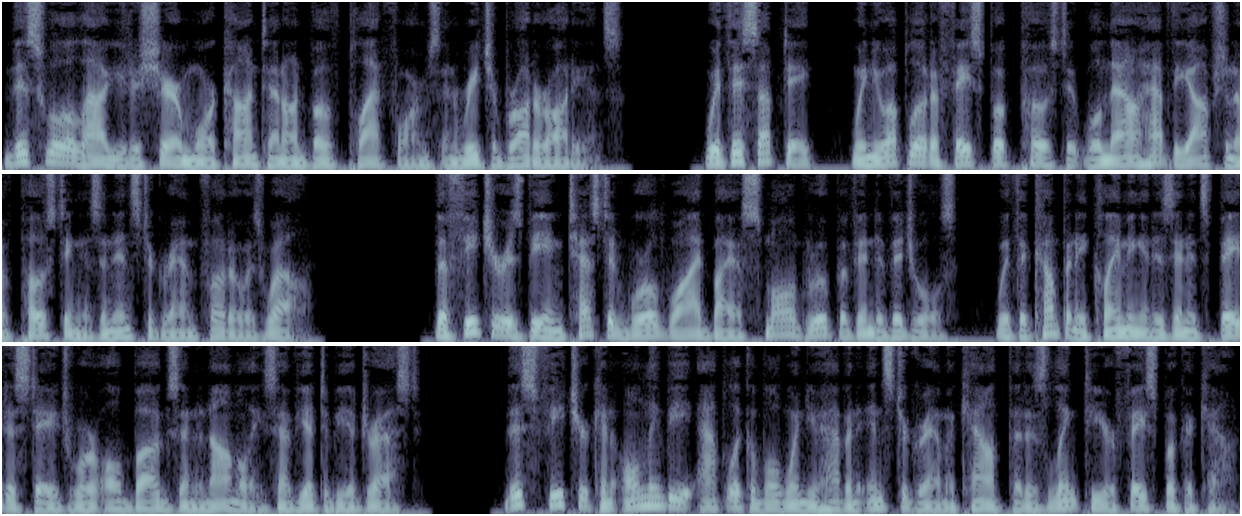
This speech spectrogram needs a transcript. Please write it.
This will allow you to share more content on both platforms and reach a broader audience. With this update, when you upload a Facebook post, it will now have the option of posting as an Instagram photo as well. The feature is being tested worldwide by a small group of individuals, with the company claiming it is in its beta stage where all bugs and anomalies have yet to be addressed. This feature can only be applicable when you have an Instagram account that is linked to your Facebook account.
